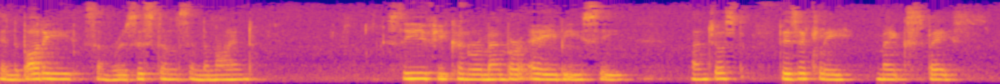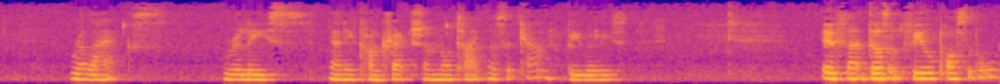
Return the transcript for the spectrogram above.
in the body, some resistance in the mind, see if you can remember A, B, C and just physically make space, relax, release, any contraction or tightness that can be released. If that doesn't feel possible,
